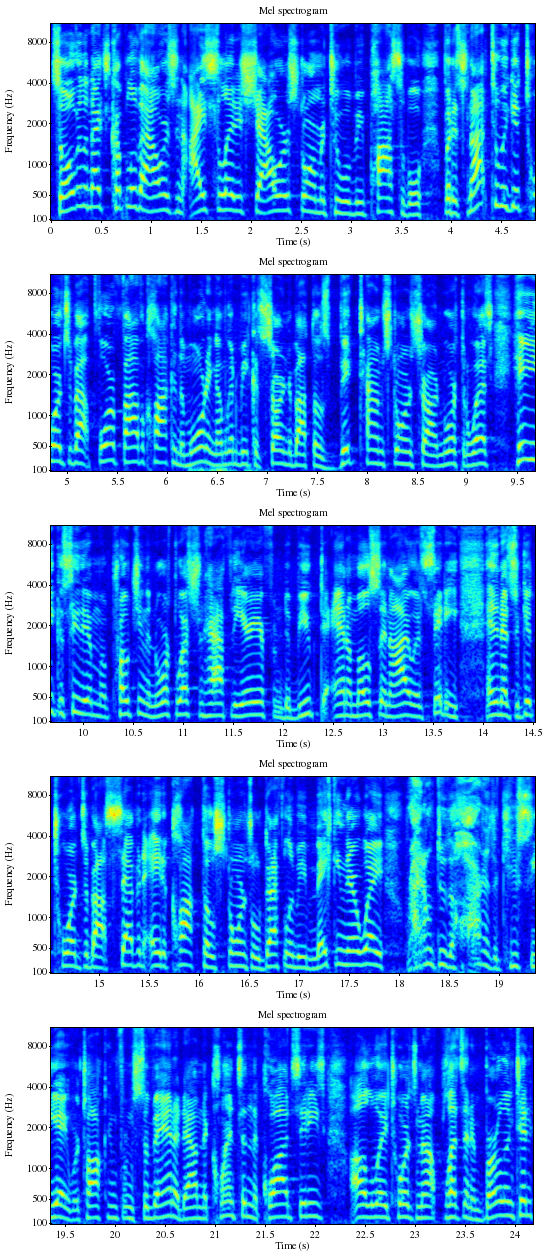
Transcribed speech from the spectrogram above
So over the next couple of hours, an isolated shower or storm or two will be possible, but it's not till we get towards about 4 or 5 o'clock in the morning I'm going to be concerned about those big time storms to our north and west. Here you can see them approaching the northwestern half of the area from Dubuque to Anamosa and Iowa City. And as we get towards about 7, 8 o'clock, those storms will definitely be making their way right on through the heart of the QCA. We're talking from Savanna down to Clinton, the Quad Cities, all the way towards Mount Pleasant and Burlington,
